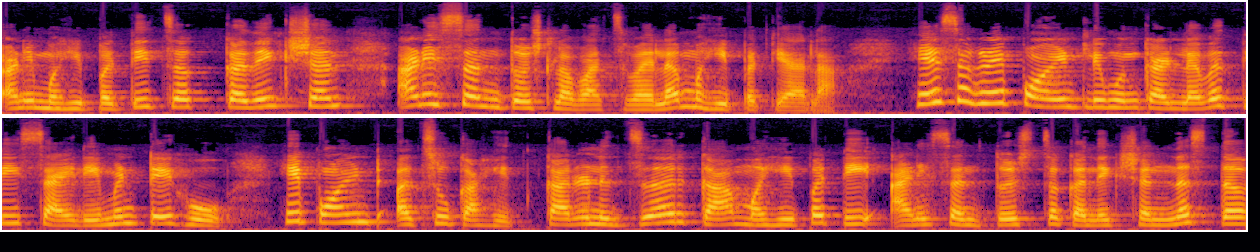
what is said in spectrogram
आणि महिपतीचं कनेक्शन आणि संतोषला वाचवायला महिपती आला. हे सगळे पॉईंट लिहून काढल्यावरती सायली म्हणते हो हे पॉईंट अचूक आहेत. कारण जर का महिपती आणि संतोषचं कनेक्शन नसतं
